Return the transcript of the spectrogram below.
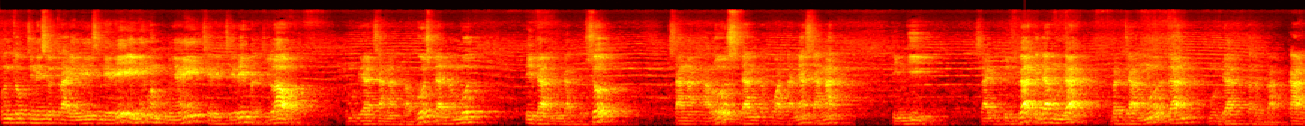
untuk jenis sutra ini sendiri ini mempunyai ciri-ciri berkilau, kemudian sangat bagus dan lembut, tidak mudah kusut, sangat halus dan kekuatannya sangat tinggi. Selain itu juga tidak mudah berjamur dan mudah terbakar.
